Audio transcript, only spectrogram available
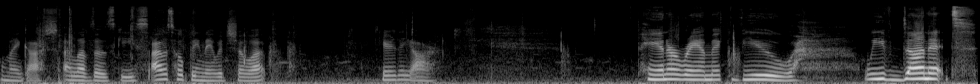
oh my gosh, I love those geese. I was hoping they would show up. Here they are. Panoramic view. We've done it.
